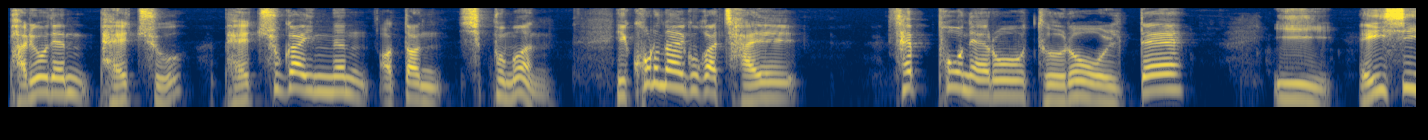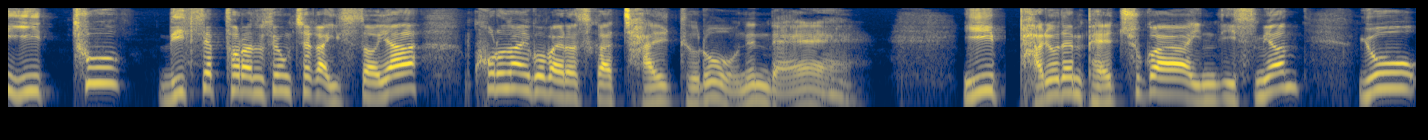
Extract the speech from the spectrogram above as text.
발효된 배추, 배추가 있는 어떤 식품은 이 코로나19가 잘 세포 내로 들어올 때 이 ACE2 리셉터라는 수용체가 있어야 코로나19 바이러스가 잘 들어오는데 이 발효된 배추가 있- 있으면 요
